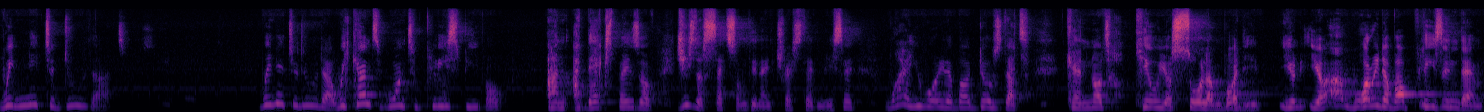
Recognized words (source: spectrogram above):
We need to do that. We need to do that. We can't want to please people and at the expense of Jesus said something that interested me. He said, Why are you worried about those that cannot kill your soul and body? You, you're worried about pleasing them.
